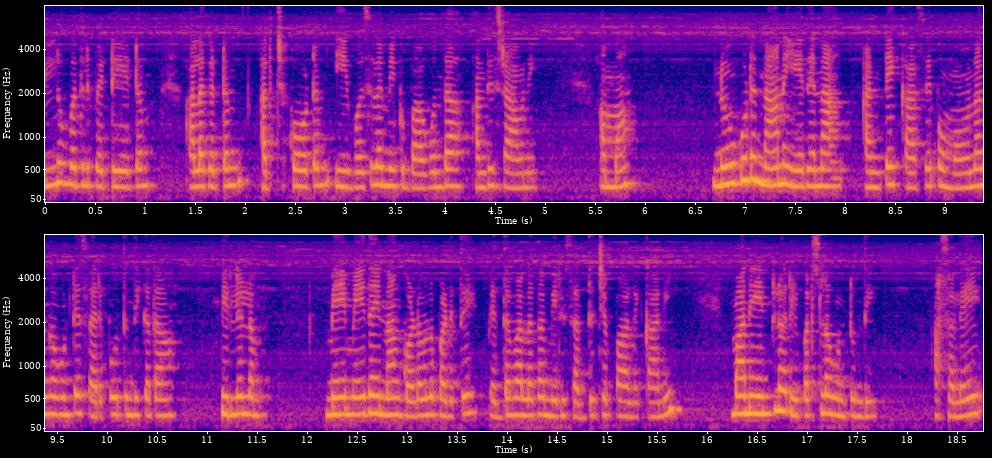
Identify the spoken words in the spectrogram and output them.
ఇల్లు వదిలిపెట్టేయటం అలగటం అర్చుకోవటం ఈ వసల మీకు బాగుందా? అంది శ్రావణి. అమ్మా నువ్వు కూడా నాన్న ఏదైనా అంటే కాసేపు మౌనంగా ఉంటే సరిపోతుంది కదా? పిల్లలం. మేమేదైనా గొడవలు పడితే పెద్దవాళ్ళగా మీరు సర్ది చెప్పాలి కానీ మన ఇంట్లో రివర్స్లో ఉంటుంది. అసలే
